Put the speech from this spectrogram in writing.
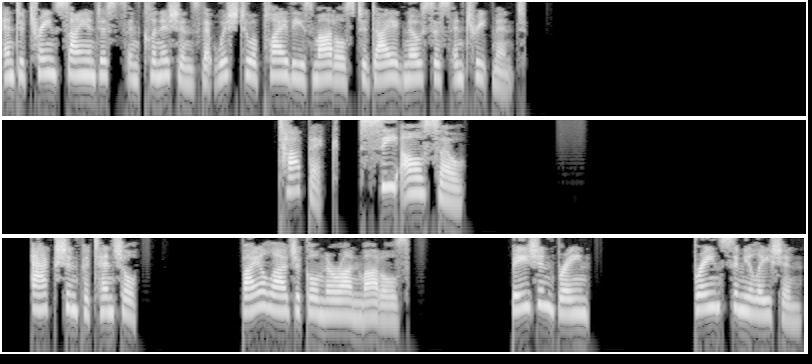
and to train scientists and clinicians that wish to apply these models to diagnosis and treatment. Topic. See also Action potential Biological neuron models Bayesian brain Brain simulation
